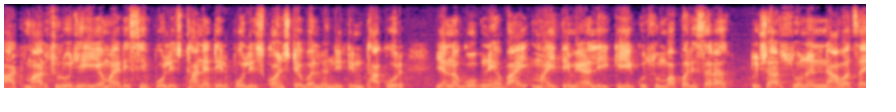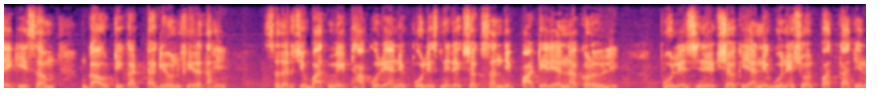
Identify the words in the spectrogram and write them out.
आठ मार्च रोजी M I D C police ठाण्यातील पोलीस कॉन्स्टेबल नितीन ठाकूर यांना गोपनीय बाई माहिती मिळाली की कुसुंबा परिसरात तुषार सोनन नावाचा एक इसम गावठी कट्टा घेऊन फिरत आहे. सदरची बातमी ठाकूर यांनी पोलीस निरीक्षक संदीप पाटील यांना कळवली. पोलीस निरीक्षक यांनी गुन्हे शोध पथकातील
